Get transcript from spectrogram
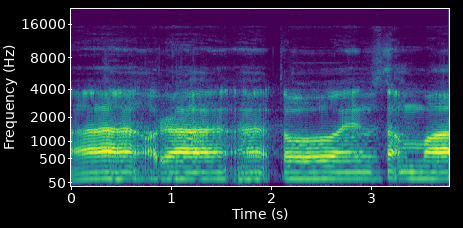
อะระหะโตสัมมา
